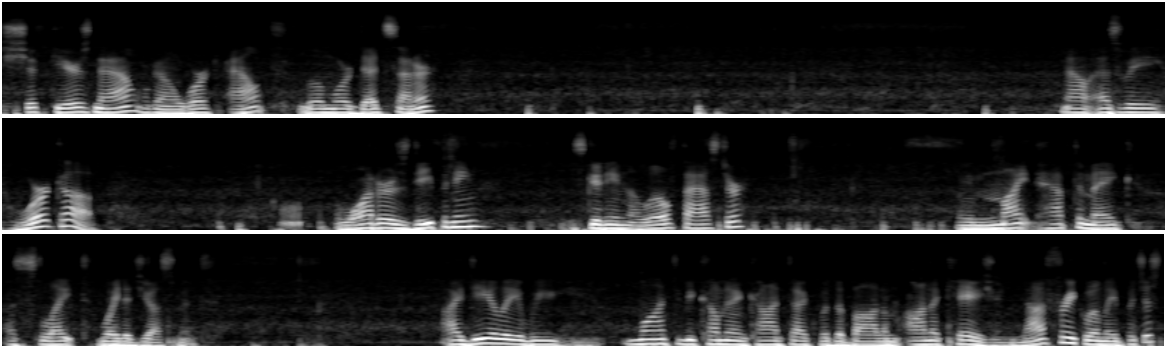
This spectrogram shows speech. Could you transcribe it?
Shift gears now. We're going to work out a little more dead center. Now, as we work up, water is deepening. It's getting a little faster. We might have to make a slight weight adjustment. Ideally, we want to be coming in contact with the bottom on occasion, not frequently, but just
